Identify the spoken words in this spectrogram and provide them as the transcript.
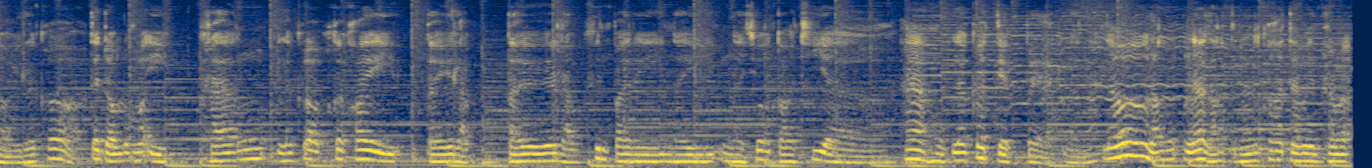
หน่อย แล้วก็จะดรอปลงมาอีกครั้ง แล้วก็ค่อยๆไต่หลับ ไต่หลับขึ้นไปในในในช่วงตอนที่ห้าหกแล้วก็เจ็ดแปดนะแล้วหลังแล้วหลังจากนั้นก็จะเป็นประ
